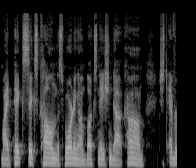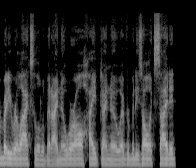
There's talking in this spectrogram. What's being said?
my pick six column this morning on bucsnation.com just everybody relax a little bit. I know we're all hyped. I know everybody's all excited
